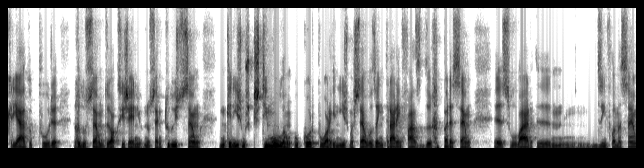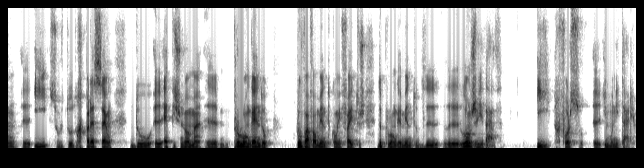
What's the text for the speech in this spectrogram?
criado por redução de oxigênio no sangue. Tudo isto são mecanismos que estimulam o corpo, o organismo, as células a entrar em fase de reparação celular, desinflamação e, sobretudo, reparação do epigenoma, prolongando, provavelmente com efeitos de prolongamento de longevidade e reforço imunitário.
